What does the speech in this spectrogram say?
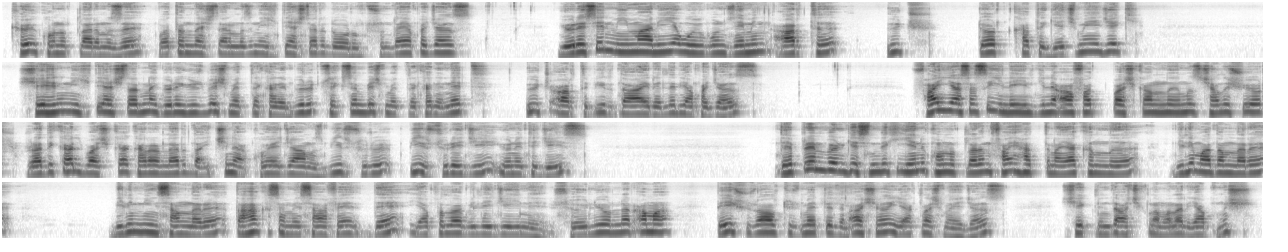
köy konutlarımızı vatandaşlarımızın ihtiyaçları doğrultusunda yapacağız. Yöresel mimariye uygun zemin artı 3 4 katı geçmeyecek. Şehrin ihtiyaçlarına göre 105 metrekare brüt, 85 metrekare net, 3 artı 1 daireler yapacağız. Fay yasası ile ilgili AFAD Başkanlığımız çalışıyor. Radikal başka kararları da içine koyacağımız bir sürü bir süreci yöneteceğiz. Deprem bölgesindeki yeni konutların fay hattına yakınlığı bilim adamları bilim insanları daha kısa mesafede yapılabileceğini söylüyorlar ama 500-600 metreden aşağı yaklaşmayacağız şeklinde açıklamalar yapmış.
